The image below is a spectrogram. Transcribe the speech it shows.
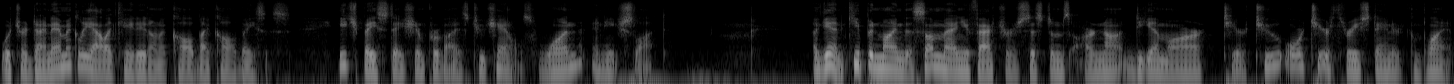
which are dynamically allocated on a call by call basis. Each base station provides two channels, one in each slot. Again, keep in mind that some manufacturer systems are not DMR Tier 2 or Tier 3 standard compliant.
